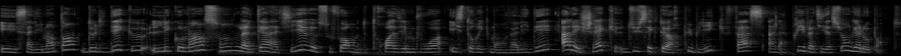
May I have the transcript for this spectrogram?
et s'alimentant de l'idée que les communs sont l'alternative, sous forme de troisième voie historiquement validée, à l'échec du secteur public face à la privatisation galopante.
